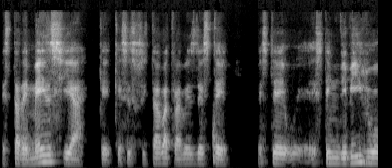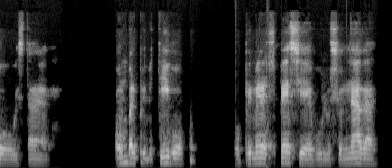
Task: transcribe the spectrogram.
esta demencia que, que se suscitaba a través de este, este, este individuo, este hombre primitivo o primera especie evolucionada,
